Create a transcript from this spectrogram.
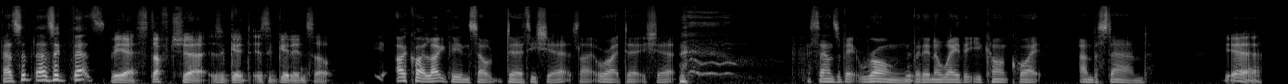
That's a that's a that's But yeah, stuffed shirt is a good is a good insult. I quite like the insult "dirty shirt. It's like, all right, dirty shirt. it sounds a bit wrong, but in a way that you can't quite understand. Yeah,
